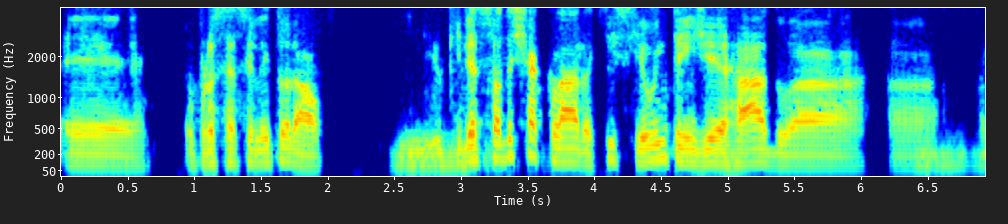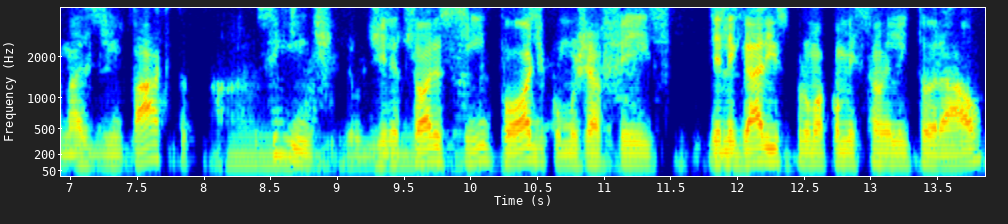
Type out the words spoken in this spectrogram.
eh, o processo eleitoral. Eu queria só deixar claro aqui, se eu entendi errado a, a análise de impacto, o seguinte, o diretório sim pode, como já fez, delegar isso para uma comissão eleitoral.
